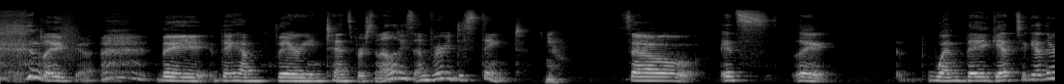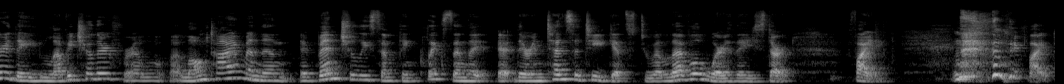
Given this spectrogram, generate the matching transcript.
like uh, they they have very intense personalities and very distinct. Yeah. So it's like when they get together, they love each other for a, a long time, and then eventually something clicks, and they, uh, their intensity gets to a level where they start fighting. they fight,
